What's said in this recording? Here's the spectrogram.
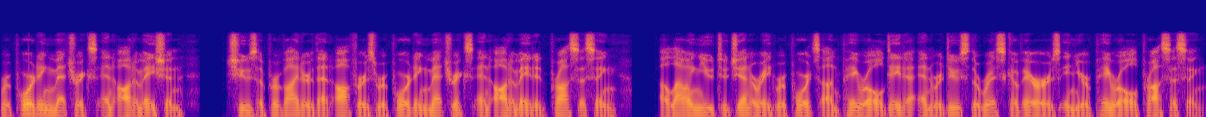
Reporting metrics and automation, choose a provider that offers reporting metrics and automated processing, allowing you to generate reports on payroll data and reduce the risk of errors in your payroll processing.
